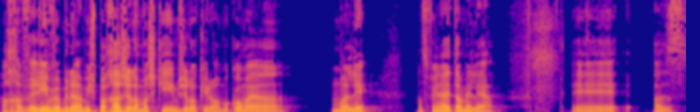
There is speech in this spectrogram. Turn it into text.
החברים ובני המשפחה של המשקיעים שלו, כאילו המקום היה מלא. הספינה הייתה מלאה. אה, אז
